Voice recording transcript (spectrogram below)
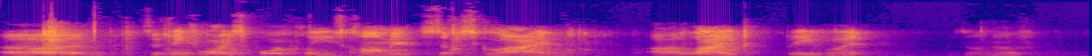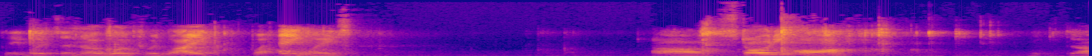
Um, so thanks for all your support. Please comment, subscribe, uh, like, favorite. I don't know if favorites another word for like. But anyways, uh, starting off with the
